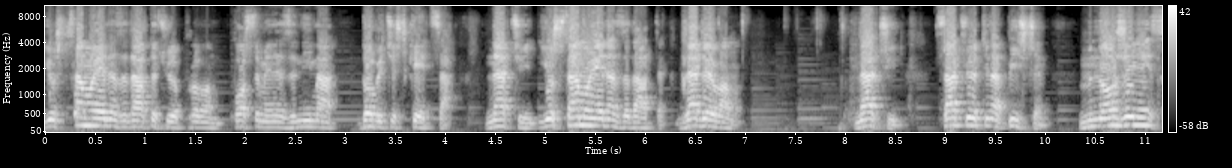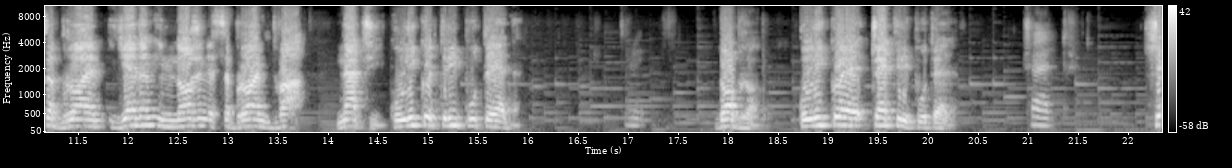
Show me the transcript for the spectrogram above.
Još samo jedan zadatak ću da probam, posle me ne zanima, dobit ćeš keca. Znači, još samo jedan zadatak, gledaj ovamo. Znači, sad ću da ti napišem, množenje sa brojem 1 i množenje sa brojem 2. Znači, koliko je 3 puta 1? 3, Dobro, koliko je 4 puta 1? 4, 6,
